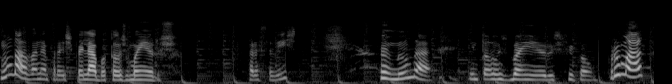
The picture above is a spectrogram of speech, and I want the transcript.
Não dava, né, para espelhar, botar os banheiros para essa vista? Não dá. Então os banheiros ficam pro mato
